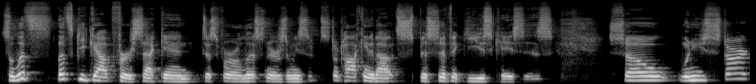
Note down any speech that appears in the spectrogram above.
so let's let's geek out for a second, just for our listeners, and we start talking about specific use cases. So, when you start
